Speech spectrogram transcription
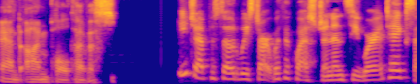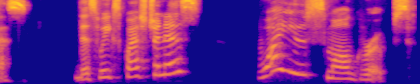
And I'm Paul Tevis. Each episode, we start with a question and see where it takes us. This week's question is Why use small groups?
